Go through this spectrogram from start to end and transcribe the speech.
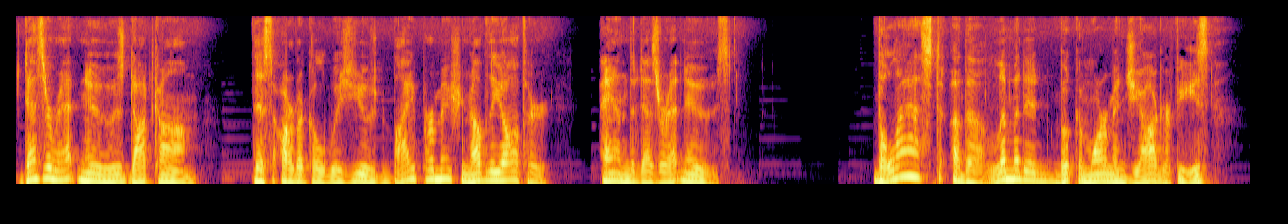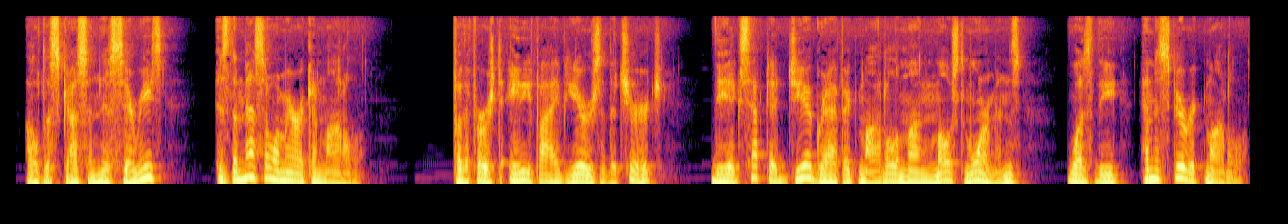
DeseretNews.com. This article was used by permission of the author and the Deseret News. The last of the limited Book of Mormon geographies I'll discuss in this series is the Mesoamerican model. For the first 85 years of the Church, the accepted geographic model among most Mormons was the hemispheric model,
